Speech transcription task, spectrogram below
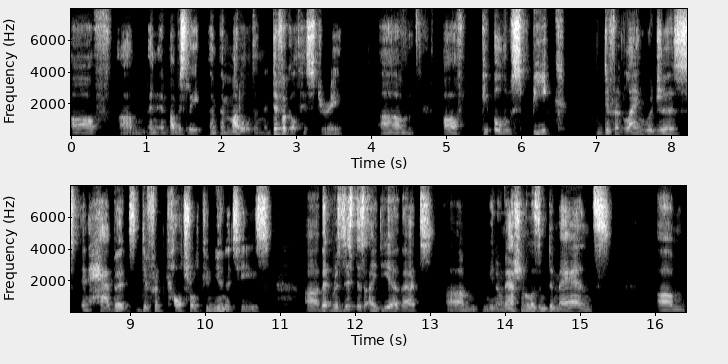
of um, and, and, obviously a, a, muddled and a difficult history um, of people who speak different languages, inhabit different cultural communities, uh, that resist this idea that um, you know nationalism demands um,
